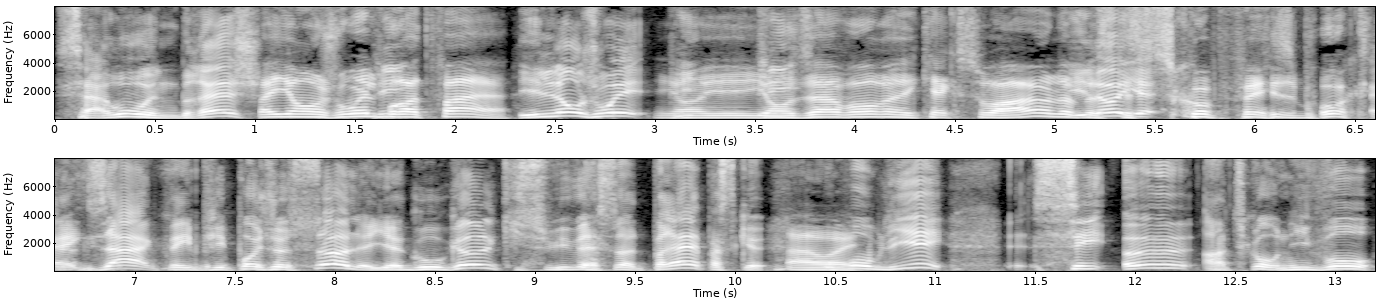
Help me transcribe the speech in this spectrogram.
ça roule une brèche. Ben, ils ont joué le bras de fer. Ils l'ont joué. Ils ont, dû avoir euh, quelques soirs, là, parce là, que a- tu coupes Facebook. Exact. Et puis pas juste ça, il y a Google qui suivait ça de près parce que Ah faut pas oublier, c'est eux, en tout cas au niveau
